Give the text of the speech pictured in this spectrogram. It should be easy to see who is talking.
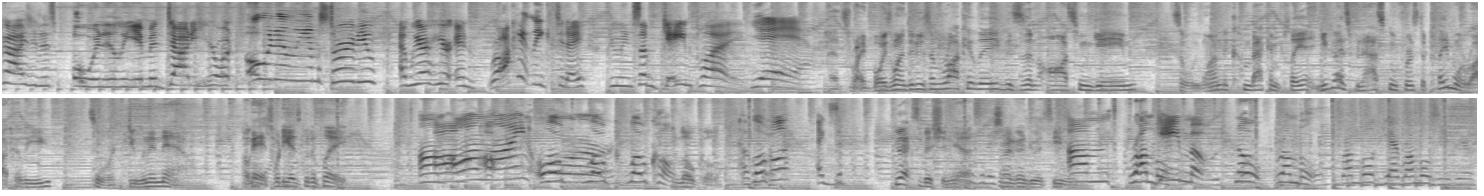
Speaker 1: guys, it is Owen and Liam and Daddy here on Owen and Liam's Toy Review, and we are here in Rocket League today doing some gameplay.
Speaker 2: Yeah.
Speaker 3: That's right, boys. Wanted to do some Rocket League. This is an awesome game. So we wanted to come back and play it. And you guys have been asking for us to play more Rocket League. So we're doing it now. Okay, so what are you guys going to play?
Speaker 2: Um, online
Speaker 1: Lo-
Speaker 2: or
Speaker 1: lo- local.
Speaker 3: Local.
Speaker 1: Local exhibit.
Speaker 3: Do exhibition, yeah.
Speaker 1: Exhibition.
Speaker 3: We're not going to do a season.
Speaker 1: Um,
Speaker 2: Rumble?
Speaker 1: game mode.
Speaker 2: No, Rumble.
Speaker 1: Rumble, yeah, Rumble's easier.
